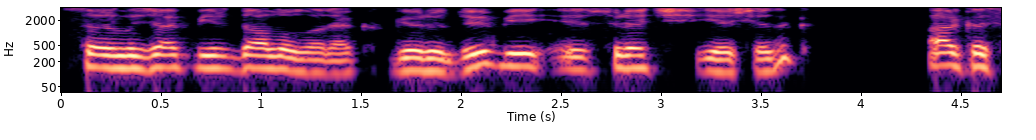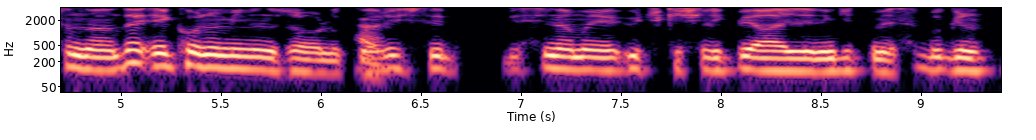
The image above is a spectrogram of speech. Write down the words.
sarılacak bir dal olarak görüldüğü bir e, süreç yaşadık. Arkasından da ekonominin zorlukları evet. işte bir sinemaya 3 kişilik bir ailenin gitmesi bugün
